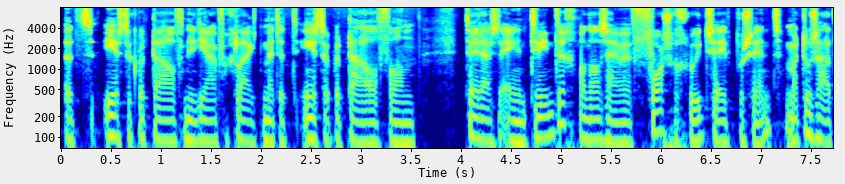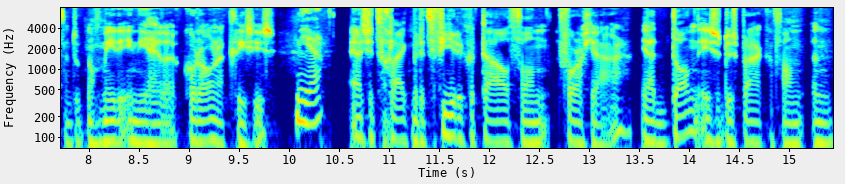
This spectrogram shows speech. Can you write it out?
het eerste kwartaal van dit jaar vergelijkt met het eerste kwartaal van 2021. Want dan zijn we fors gegroeid, 7%. Maar toen zaten we natuurlijk nog midden in die hele coronacrisis. Ja. En als je het vergelijkt met het vierde kwartaal van vorig jaar, ja, dan is er dus sprake van een,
